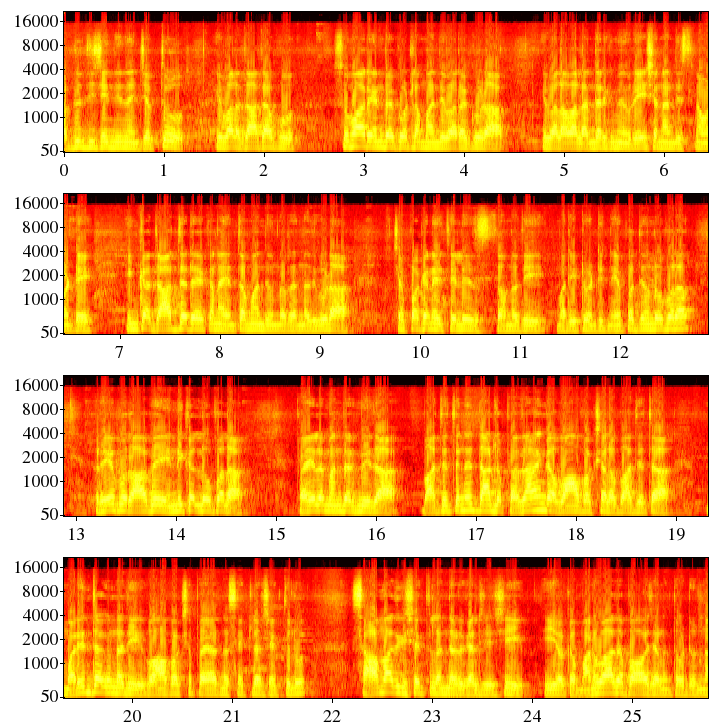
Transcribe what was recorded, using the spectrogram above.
అభివృద్ధి చెందిందని చెప్తూ ఇవాళ దాదాపు సుమారు ఎనభై కోట్ల మంది వరకు కూడా ఇవాళ వాళ్ళందరికీ మేము రేషన్ అందిస్తున్నామంటే ఇంకా దారిద్ర్య రేఖన ఎంతమంది ఉన్నారన్నది కూడా చెప్పకనే తెలియజేస్తున్నది మరి ఇటువంటి నేపథ్యం లోపల. రేపు రాబోయే ఎన్నికల లోపల ప్రజలందరి మీద బాధ్యత అనేది దాంట్లో ప్రధానంగా వామపక్షాల బాధ్యత మరింతగా ఉన్నది. వామపక్ష ప్రయత్న సెక్యులర్ శక్తులు సామాజిక శక్తులందరూ కలిసేసి ఈ యొక్క మనువాద భావజాలంతో ఉన్న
